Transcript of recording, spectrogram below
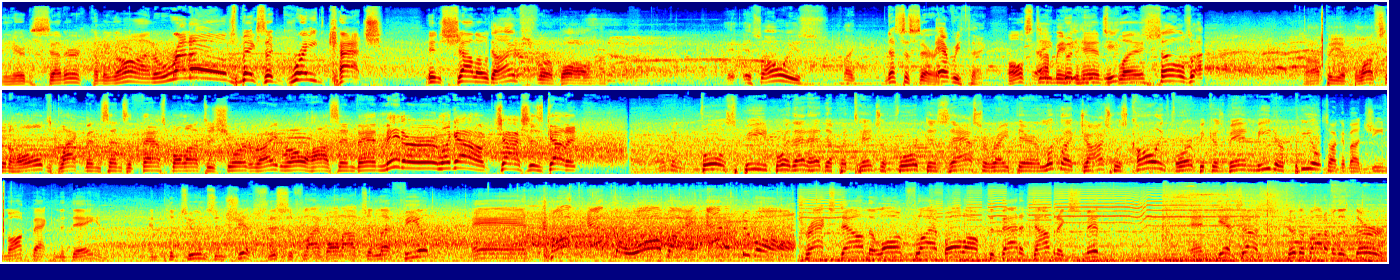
In the air to center, coming on. Reynolds makes a great catch in shallow. Dives for a ball. It's always like necessary. Everything. All state I mean, good he, hands he, play. He sells. Tapia bluffs and holds. Blackmon sends a fastball out to short right. Rojas and VanMeter. Look out. Josh has got it. Moving full speed, boy, that had the potential for disaster right there. It looked like Josh was calling for it because VanMeter peeled. Talk about Gene Mauch back in the day and, and platoons and shifts. This is a fly ball out to left field and caught at the wall by Adam Duvall. Tracks down the long fly ball off the bat of Dominic Smith and gets us to the bottom of the third.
